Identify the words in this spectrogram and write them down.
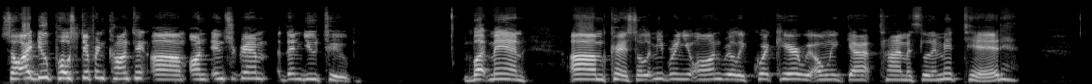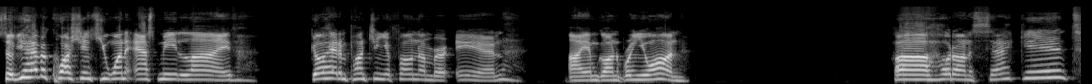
So I do post different content um, on Instagram than YouTube. But man, um, okay, so let me bring you on really quick here. We only got time is limited. So if you have a questions you want to ask me live, go ahead and punch in your phone number and I am going to bring you on. Uh, hold on a second.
